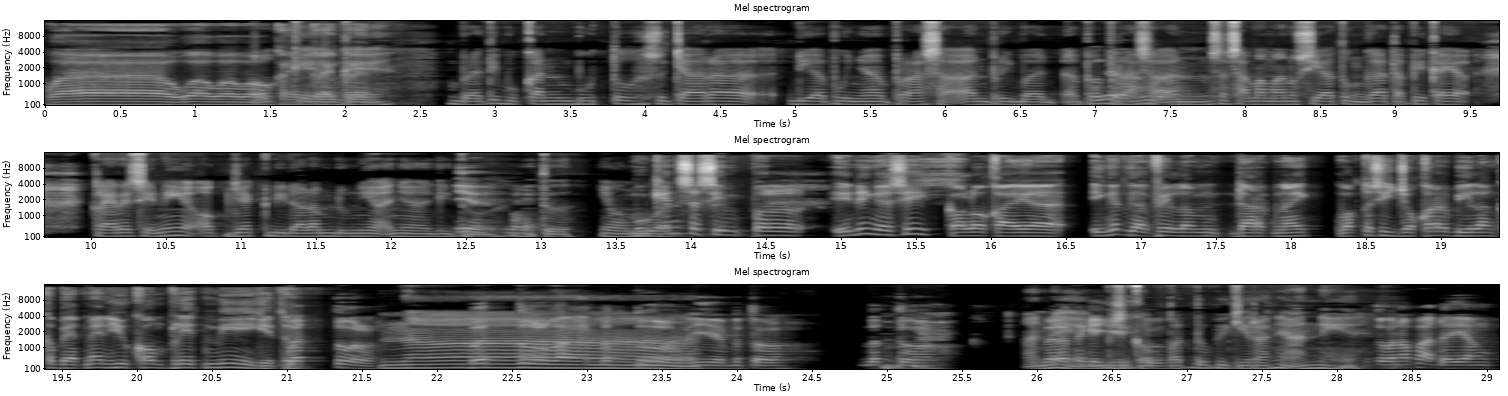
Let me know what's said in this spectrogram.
wow wow wow wow Oke, keren keren oke. keren Berarti bukan butuh secara dia punya perasaan pribadi apa Enggak, perasaan sesama manusia tuh enggak tapi kayak Clarice ini objek di dalam dunianya gitu. Iya, gitu. Yang membuat Mungkin sesimpel ini gak sih kalau kayak inget gak film Dark Knight waktu si Joker bilang ke Batman you complete me gitu. Betul. Nah, Betul banget, betul. Iya, betul. Betul. Aneh ya, kayak gitu. psikopat tuh pikirannya aneh ya. Itu kenapa ada yang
